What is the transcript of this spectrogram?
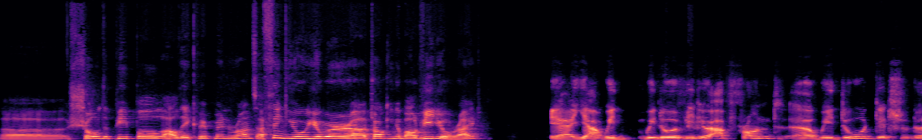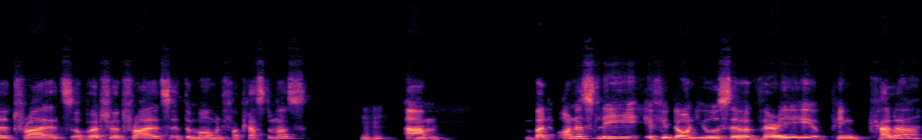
uh, show the people how the equipment runs? I think you you were uh, talking about video, right? Yeah, yeah. We we do a video upfront. Uh, we do digital trials or virtual trials at the moment for customers. Mm-hmm. Um, but honestly, if you don't use a very pink color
